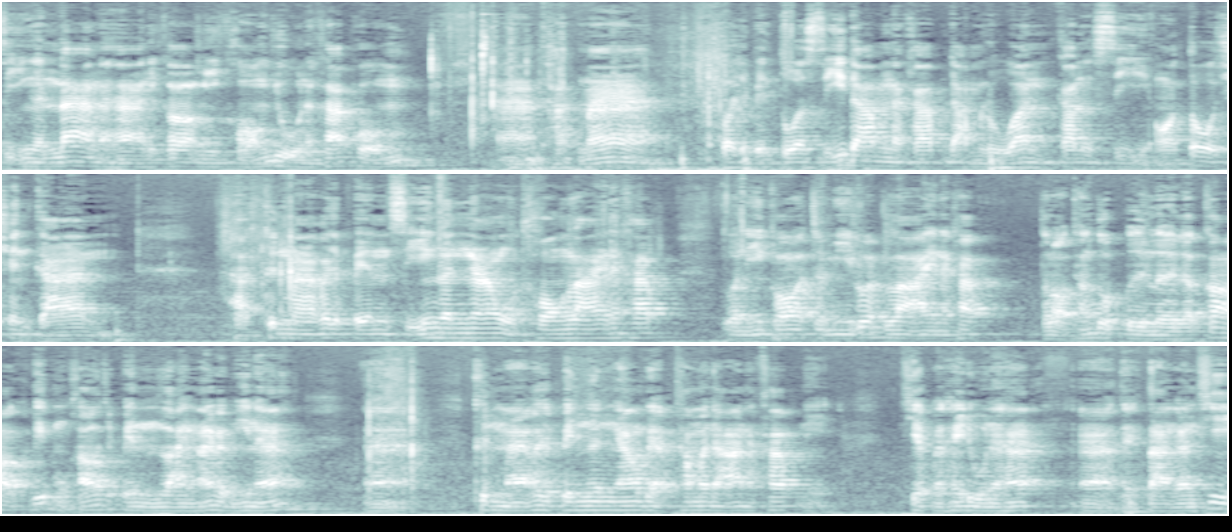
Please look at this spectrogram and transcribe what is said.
สีเงินด้านนะฮะนี่ก็มีของอยู่นะครับผมอ่าถัดมาก็จะเป็นตัวสีดำนะครับดำล้วน914 Auto เช่นกันถัดขึ้นมาก็จะเป็นสีเงินเงาทองลายนะครับ ตัวนี้ก็จะมีลวดลายนะครับ ตลอดทั้งตัวปืนเลย แล้วก็คลิปของเขาจะเป็นลายไม้แบบนี้นะอ่าขึ้นมาก็จะเป็นเงินเงาแบบธรรมดานะครับนี่เทียบกันให้ดูนะฮะอ่าแตกต่างกันที่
